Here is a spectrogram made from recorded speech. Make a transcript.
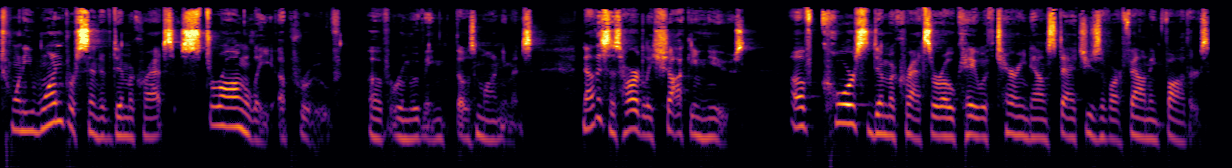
21% of Democrats strongly approve of removing those monuments. Now, this is hardly shocking news. Of course, Democrats are okay with tearing down statues of our founding fathers.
